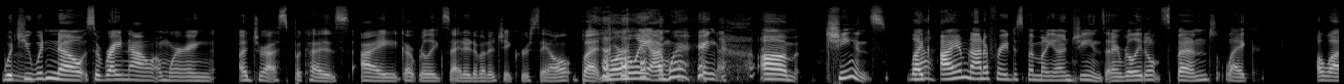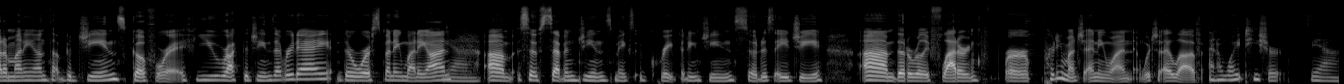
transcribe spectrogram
which you wouldn't know. So right now I'm wearing a dress because I got really excited about a J. Crew sale. But normally I'm wearing um, jeans. Like Yeah. I am not afraid to spend money on jeans, and I really don't spend like a lot of money on stuff. But jeans, go for it. If you rock the jeans every day, they're worth spending money on. Yeah. Um, so Seven Jeans makes a great fitting jeans. So does AG. Um, that are really flattering for pretty much anyone, which I love. And a white T-shirt. Yeah.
